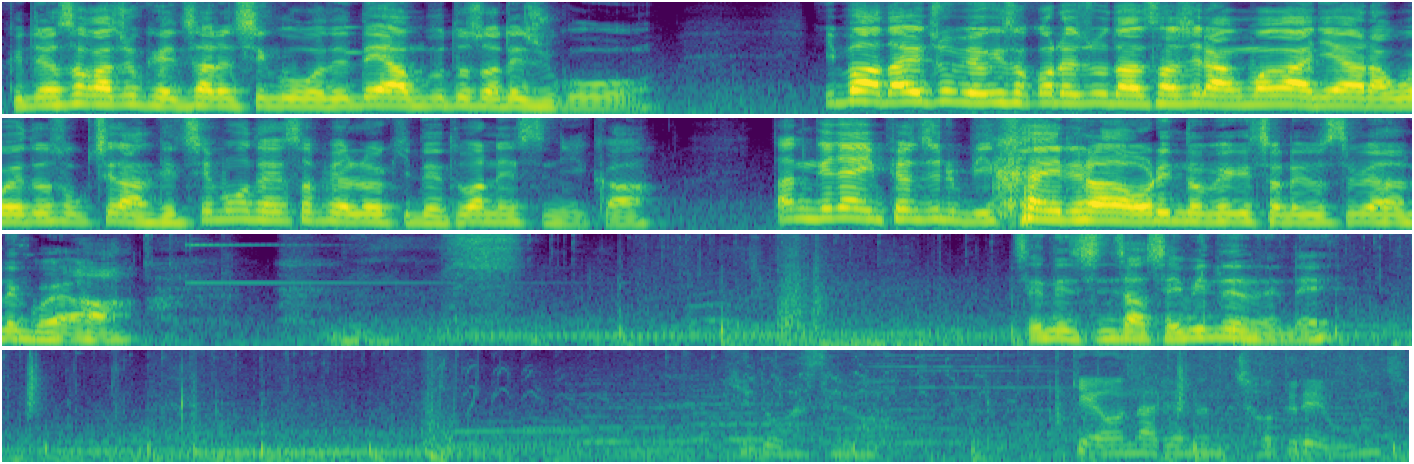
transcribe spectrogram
그 녀석 아주 괜찮은 친구거든. 내 안부도 전해주고 이봐 날 좀 여기서 꺼내줘 난 사실 악마가 아니야 라고 해도 속진 않겠지 뭐 돼서 별로 기대도 안 했으니까 난 그냥 이 편지를 미카엘이라는 어린 놈에게 전해줬으면 하는 거야 쟤는 진짜 재밌는 애네 기도하세요. 깨어나려는 저들의 움직임.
